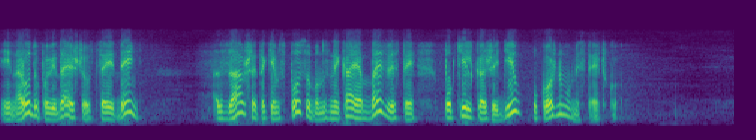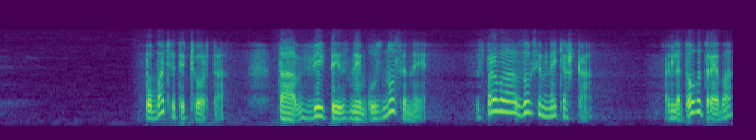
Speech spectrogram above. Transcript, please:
І народ оповідає, що в цей день завжди таким способом зникає безвісти по кілька жидів у кожному містечку. побачити чорта та ввійти з ним у зносини справа зовсім не тяжка. Для того треба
